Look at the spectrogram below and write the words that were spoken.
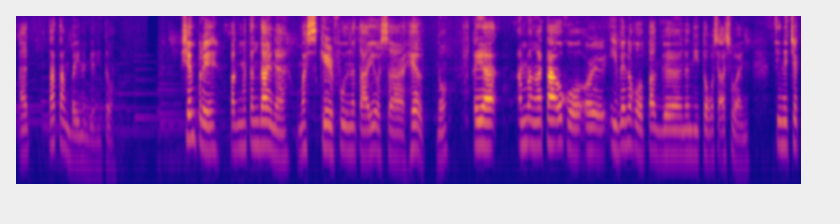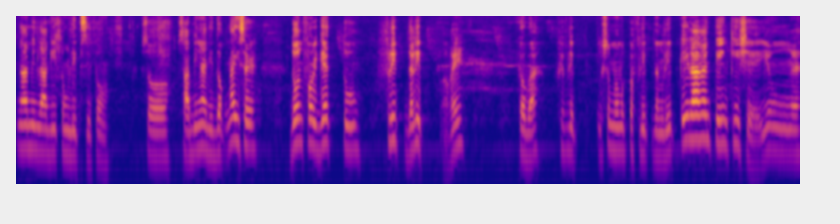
at tatambay ng ganito. Siyempre, pag matanda na, mas careful na tayo sa health, no? Kaya ang mga tao ko or even ako pag uh, nandito ako sa Aswan, chine-check namin lagi itong lips nito. So, sabi nga ni Doc Nicer, don't forget to flip the lip, okay? Ikaw ba? Flip. Gusto mo magpa-flip ng lip? Kailangan pinkish eh, yung uh,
